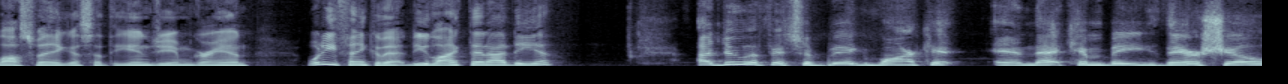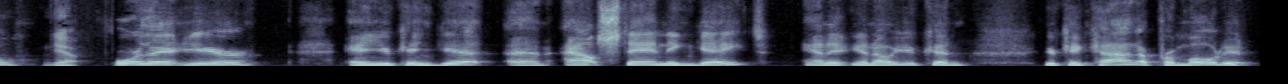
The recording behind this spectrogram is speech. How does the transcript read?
Las Vegas at the MGM Grand. What do you think of that? Do you like that idea? I do if it's a big market and that can be their show Yeah. for that year and you can get an outstanding gate and it you know you can you can kind of promote it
